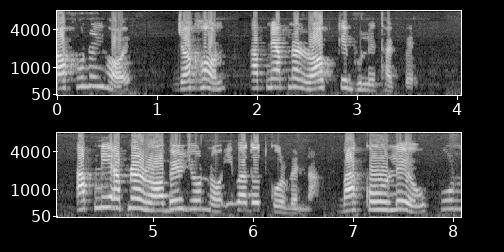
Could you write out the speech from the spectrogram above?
তখনই হয় যখন আপনি আপনার রবকে ভুলে থাকবেন। আপনি আপনার রবের জন্য ইবাদত করবেন না বা করলেও পূর্ণ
